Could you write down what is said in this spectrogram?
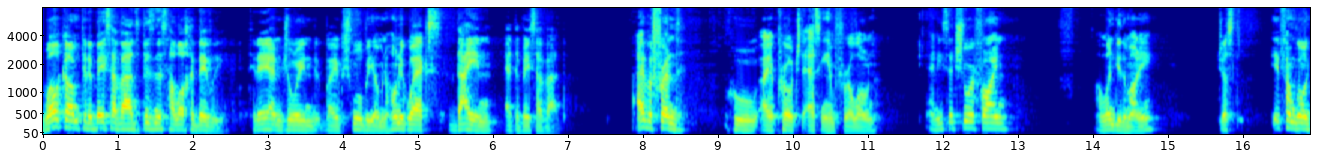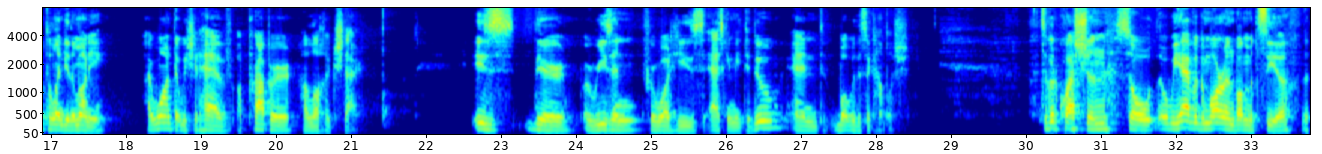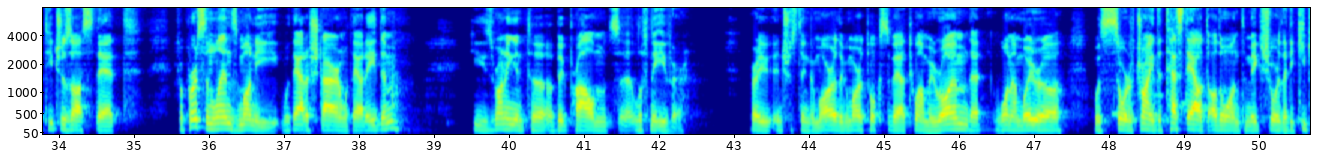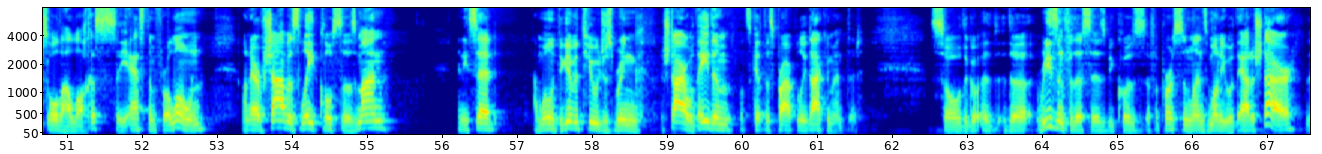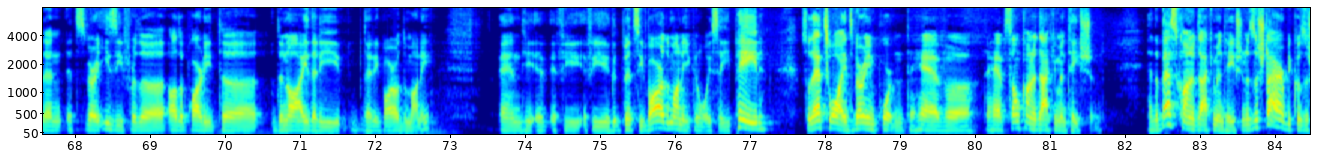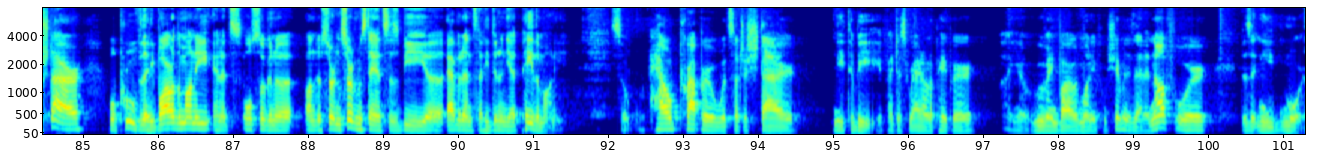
Welcome to the Beis HaVaad's Business Halacha Daily. Today I'm joined by Shmuel B'Yamin Honigwachs, Dayan at the Beis Havad. I have a friend who I approached asking him for a loan, and he said, sure, fine, I'll lend you the money. Just if I'm going to lend you the money, I want that we should have a proper halachic shtar. Is there a reason for what he's asking me to do, and what would this accomplish? It's a good question. So we have a Gemara in Bava Metzia that teaches us that if a person lends money without a shtar and without edim, he's running into a big problem. It's uh, lifnei iver. Very interesting Gemara. The Gemara talks about two amoraim, that one amora was sort of trying to test out the other one to make sure that he keeps all the halachas. So he asked him for a loan on Erev Shabbos, late, close to the Zman, and he said, I'm willing to give it to you, just bring a shtar with edim, let's get this properly documented. So the, the reason for this is because if a person lends money without a shtar, then it's very easy for the other party to deny that he, that he borrowed the money. And he, if, he, if he admits he borrowed the money, he can always say he paid. So that's why it's very important to have, uh, to have some kind of documentation. And the best kind of documentation is a shtar, because a shtar will prove that he borrowed the money, and it's also going to, under certain circumstances, be uh, evidence that he didn't yet pay the money. So, how proper would such a shtar need to be? If I just write on a paper, you know, Ruvain borrowed money from Shimon, is that enough, or does it need more?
